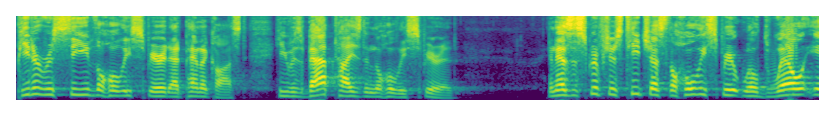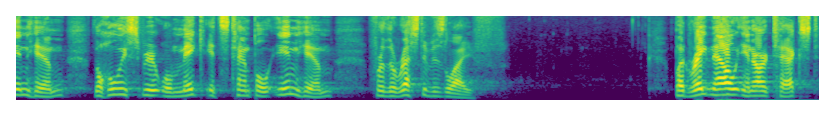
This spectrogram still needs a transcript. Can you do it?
Peter received the Holy Spirit at Pentecost. He was baptized in the Holy Spirit. And as the scriptures teach us, the Holy Spirit will dwell in him. The Holy Spirit will make its temple in him for the rest of his life. But right now in our text,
